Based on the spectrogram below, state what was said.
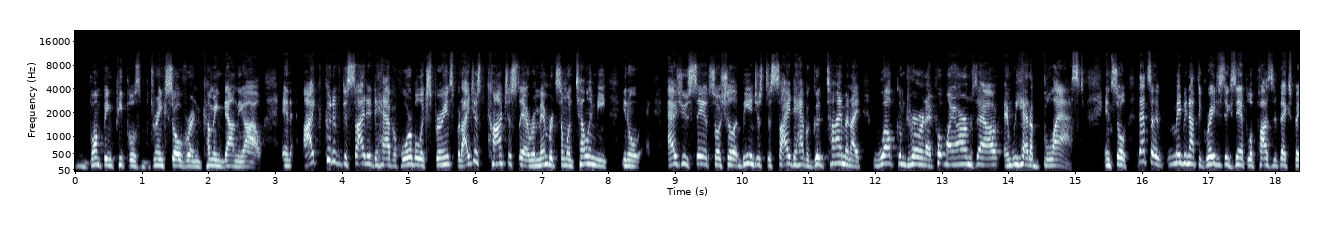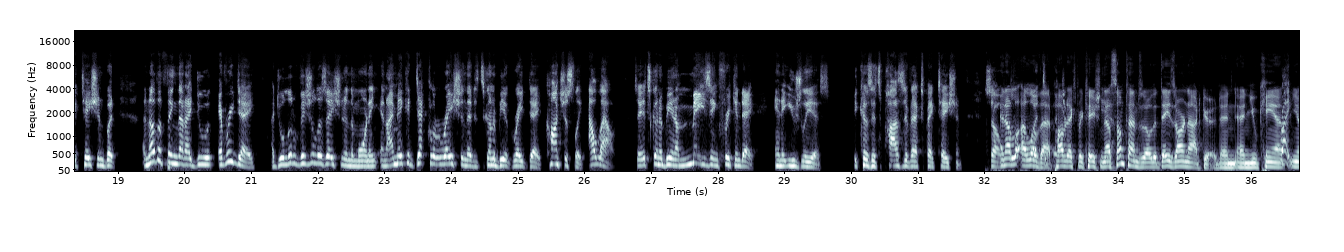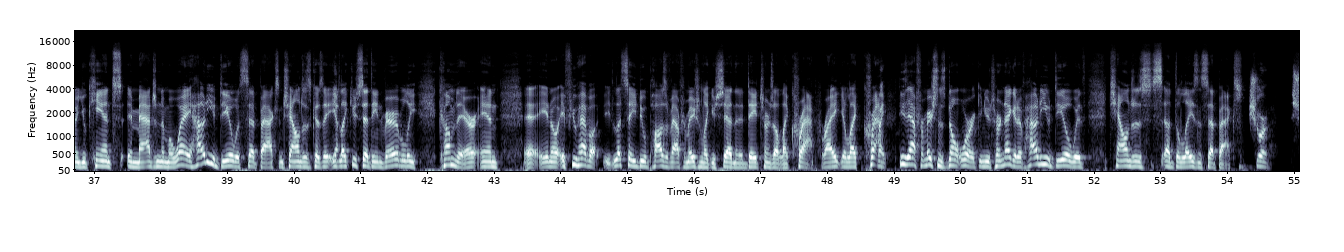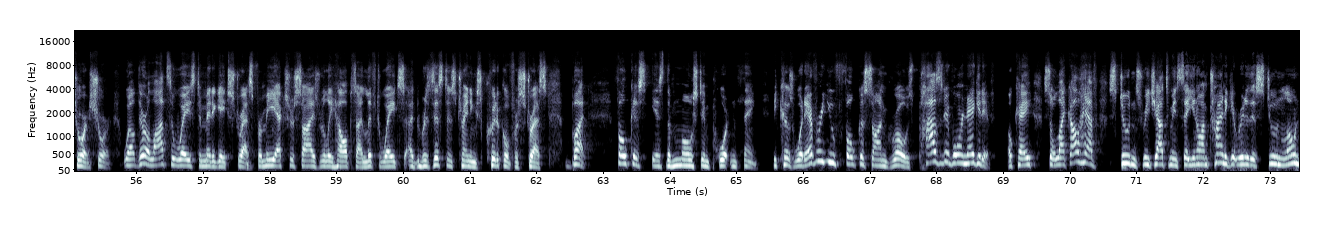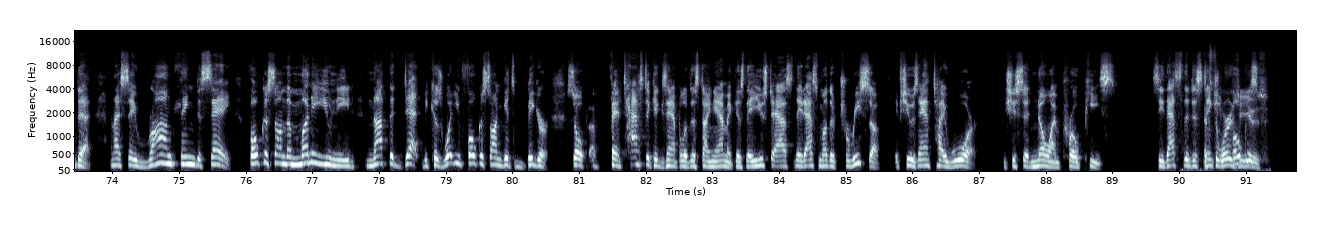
bumping people's drinks over and coming down the aisle. And I could have decided to have a horrible experience, but I just consciously I remembered someone telling me, you know, as you say it, so shall it be, and just decide to have a good time. And I welcomed her and I put my arms out and we had a blast. And so that's a maybe not the greatest example of positive expectation, but another thing that I do every day. I do a little visualization in the morning and I make a declaration that it's going to be a great day consciously, out loud. Say it's going to be an amazing freaking day. And it usually is because it's positive expectation. So, and I, lo- I love that positive expectation. Yeah. Now, sometimes though, the days are not good, and and you can't, right. you know, you can't imagine them away. How do you deal with setbacks and challenges? Because yep. like you said, they invariably come there. And uh, you know, if you have a, let's say you do a positive affirmation, like you said, and then the day turns out like crap, right? You're like crap. Right. These affirmations don't work, and you turn negative. How do you deal with challenges, uh, delays, and setbacks? Sure. Sure, sure. Well, there are lots of ways to mitigate stress. For me, exercise really helps. I lift weights. Uh, resistance training is critical for stress. But focus is the most important thing because whatever you focus on grows, positive or negative. Okay. So, like, I'll have students reach out to me and say, you know, I'm trying to get rid of this student loan debt. And I say, wrong thing to say. Focus on the money you need, not the debt, because what you focus on gets bigger. So, a fantastic example of this dynamic is they used to ask, they'd ask Mother Teresa if she was anti war. And she said, no, I'm pro peace. See, that's the distinction. It's the words focus, you use.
